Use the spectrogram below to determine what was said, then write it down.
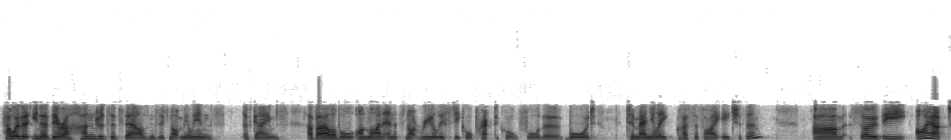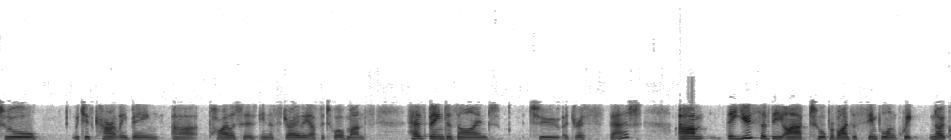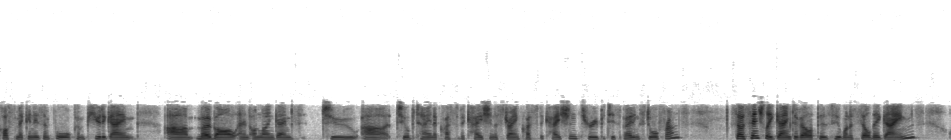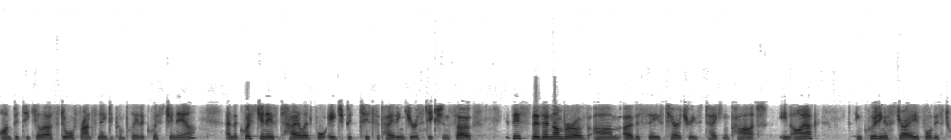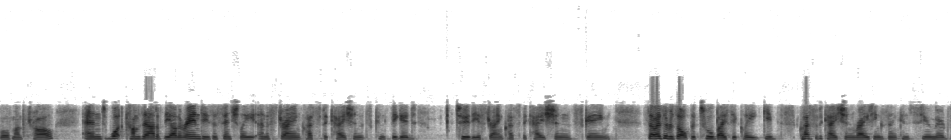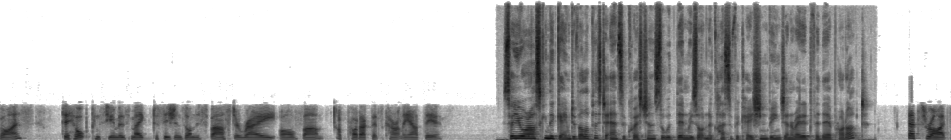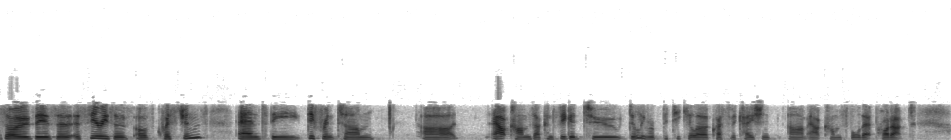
However, you know, there are hundreds of thousands, if not millions, of games available online and it's not realistic or practical for the board to manually classify each of them. Um, so the IARC tool, which is currently being uh, piloted in Australia for 12 months, has been designed to address that. Um, the use of the IARC tool provides a simple and quick no-cost mechanism for computer game, um, mobile and online games to uh, to obtain a classification, Australian classification through participating storefronts. So essentially, game developers who want to sell their games on particular storefronts need to complete a questionnaire, and the questionnaire is tailored for each participating jurisdiction. So this, there's a number of um, overseas territories taking part in IARC, including Australia for this 12-month trial. And what comes out of the other end is essentially an Australian classification that's configured to the Australian classification scheme. So as a result, the tool basically gives classification ratings and consumer advice to help consumers make decisions on this vast array of, um, of product that's currently out there. So you are asking the game developers to answer questions that would then result in a classification being generated for their product? That's right. So there's a, a series of, of questions, and the different um, uh, outcomes are configured to deliver particular classification um, outcomes for that product.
